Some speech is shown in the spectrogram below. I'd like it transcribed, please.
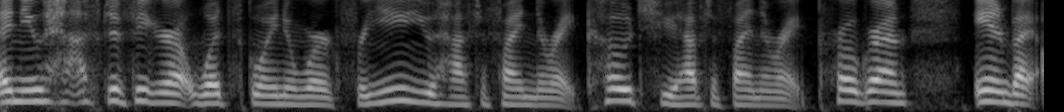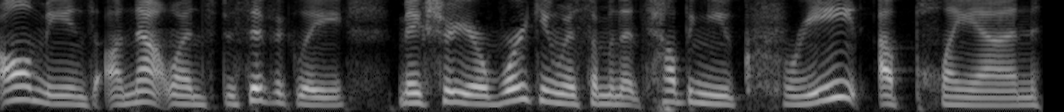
And you have to figure out what's going to work for you. You have to find the right coach. You have to find the right program. And by all means, on that one specifically, make sure you're working with someone that's helping you create a plan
